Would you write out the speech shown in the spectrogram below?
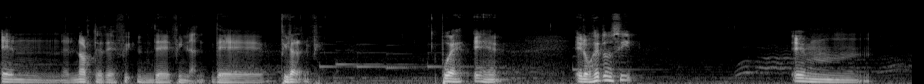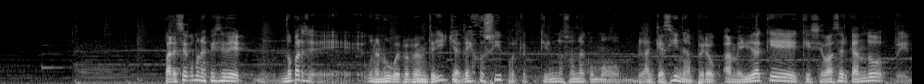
en el norte de, de, Finland- de Filadelfia. Pues eh, el objeto en sí em, parece como una especie de... No parece eh, una nube propiamente dicha, dejo sí, porque tiene una zona como blanquecina, pero a medida que, que se va acercando eh,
